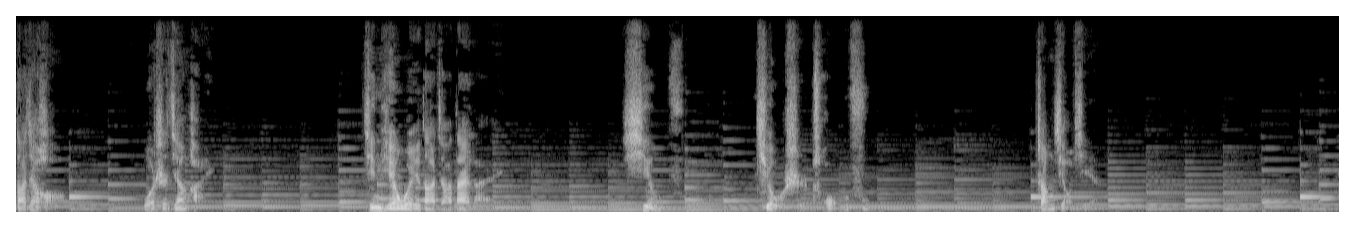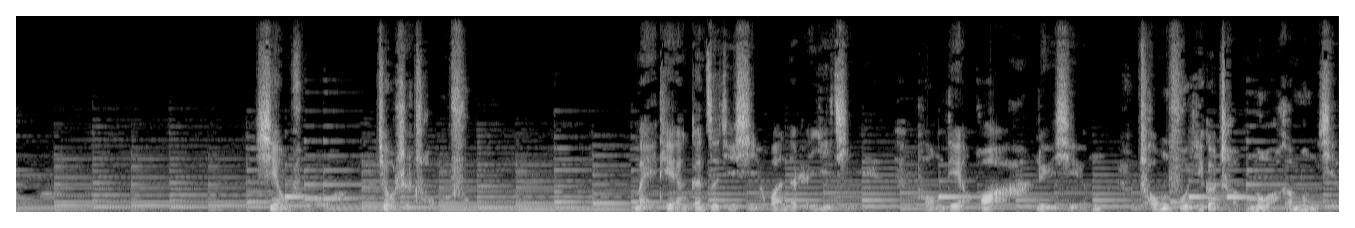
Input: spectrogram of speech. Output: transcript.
大家好，我是江海。今天为大家带来《幸福就是重复》。张小娴。幸福就是重复，每天跟自己喜欢的人一起通电话、旅行，重复一个承诺和梦想。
